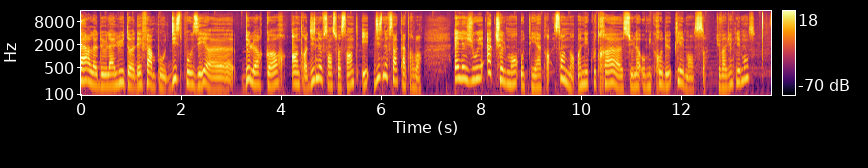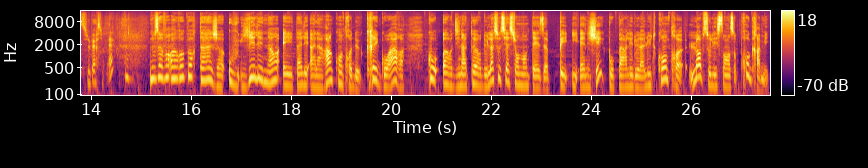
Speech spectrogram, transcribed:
parle de la lutte des femmes pour disposer euh, de leur corps entre 1960 et 1980. Elle est jouée actuellement au théâtre. Son nom, on écoutera euh, cela au micro de Clémence. Tu vas bien Clémence? Super, super. nous avons un reportage où Yelena est allée à la rencontre de Grégoire, coordinateur de l'association nantaise PING, pour parler de la lutte contre l'obsolescence programmée.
